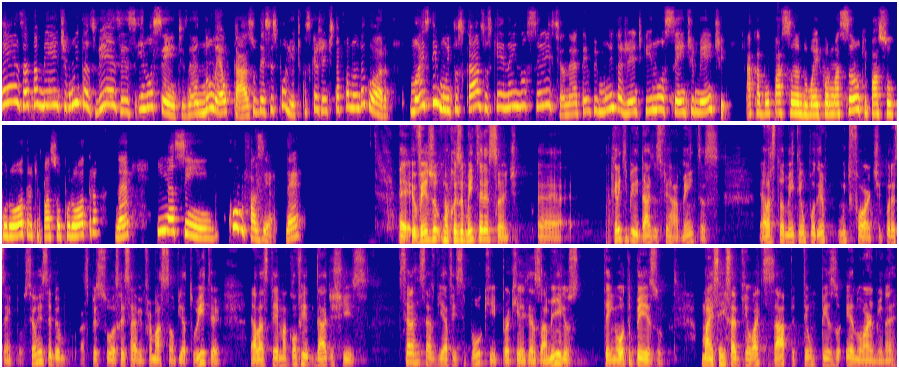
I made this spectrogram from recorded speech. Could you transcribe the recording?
É, exatamente, muitas vezes inocentes, né? Não é o caso desses políticos que a gente está falando agora. Mas tem muitos casos que é na inocência, né? Teve muita gente que inocentemente acabou passando uma informação que passou por outra, que passou por outra, né? E assim, como fazer, né? É, eu vejo uma coisa bem interessante. É, a credibilidade das ferramentas, elas também têm um poder muito forte. Por exemplo, se eu receber, as pessoas recebem informação via Twitter, elas têm uma confiabilidade X. Se ela recebe via Facebook, porque os amigos, tem outro peso. Mas sabe que o WhatsApp tem um peso enorme, né?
